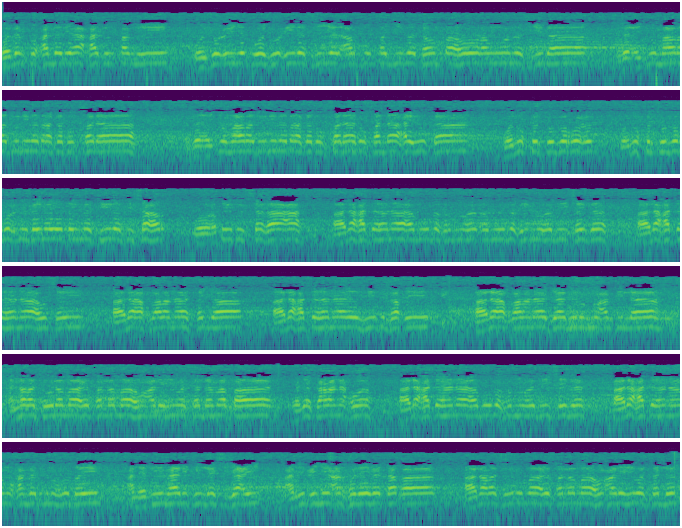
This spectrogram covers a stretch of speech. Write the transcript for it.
ولم تحل لأحد قبلي. وجعلت, وجعلت لي الأرض طيبة طهورا ومسجدا. فأيما رجل أدركته الصلاة فأيما رجل أدركته الصلاة صلى حيث كان. ونصرت بالرعب ونصرت بالرعب بين يدي مسيرة شهر وأعطيت الشفاعة. قال حدثنا أبو بكر بن أبو بكر بن أبي شيبة. قال حدثنا حسين. قال أخبرنا سيار قال حدثنا يزيد الفقير. قال أخبرنا جابر بن عبد الله أن رسول الله صلى الله عليه وسلم قال وذكر نحوه. قال حدثنا أبو بكر بن أبي شيبة. قال حدثنا محمد بن فضيل عن أبي مالك الأشجعي عن ربعه عن حذيفة قال قال رسول الله صلى الله عليه وسلم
